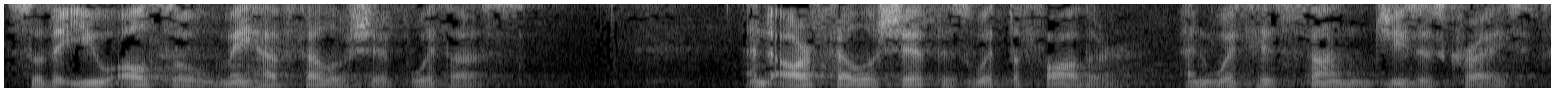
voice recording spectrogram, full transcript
so that you also may have fellowship with us. And our fellowship is with the Father and with his Son, Jesus Christ.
